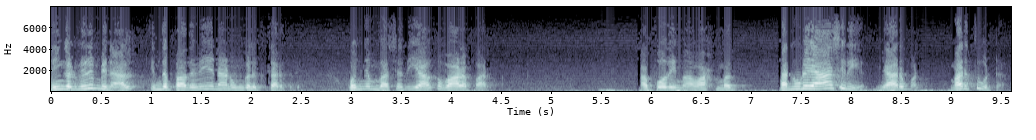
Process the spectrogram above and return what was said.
நீங்கள் விரும்பினால் இந்த பதவியை நான் உங்களுக்கு தருகிறேன். கொஞ்சம் வசதியாக வாழ பாருங்கள். அப்போது இமாம் அஹ்மத் தன்னுடைய ஆசிரியர் யாரும் மறுத்து விட்டார்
